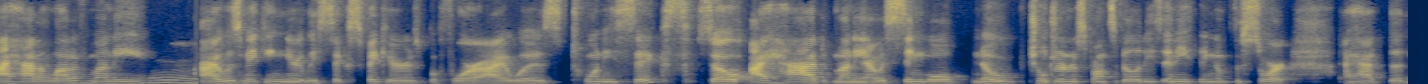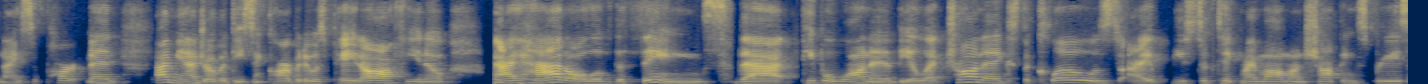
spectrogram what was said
I had a lot of money. Hmm. I was making nearly six figures before I was 26. So I had money. I was single, no children responsibilities, anything of the sort. I had the nice apartment. I mean, I drove a decent car, but it was paid off. You know, I Mhm. had all of the things that people wanted the electronics, the clothes. I used to take my mom on shopping sprees.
